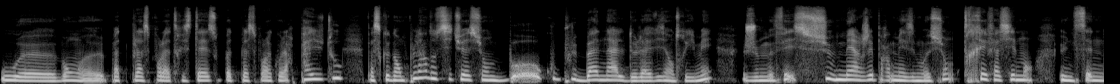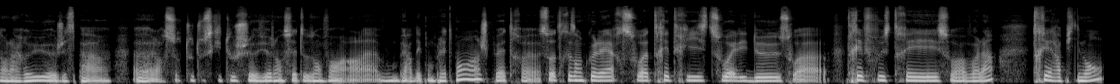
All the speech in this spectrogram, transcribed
ou euh, bon euh, pas de place pour la tristesse ou pas de place pour la colère. Pas du tout. Parce que dans plein d'autres situations beaucoup plus banales de la vie entre guillemets je me fais submerger par mes émotions très facilement. Une scène dans la rue euh, je sais pas alors surtout tout ce qui touche violence faite aux enfants alors là, vous me perdez complètement hein. je peux être soit très en colère soit très triste soit les deux soit très frustré soit voilà très rapidement.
